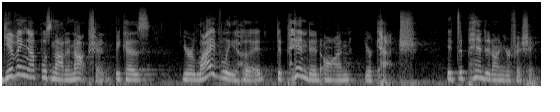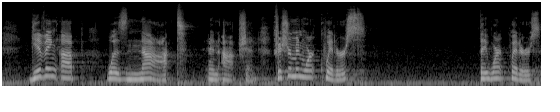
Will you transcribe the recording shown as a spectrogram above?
giving up was not an option because your livelihood depended on your catch, it depended on your fishing. Giving up was not an option. Fishermen weren't quitters. They weren't quitters.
